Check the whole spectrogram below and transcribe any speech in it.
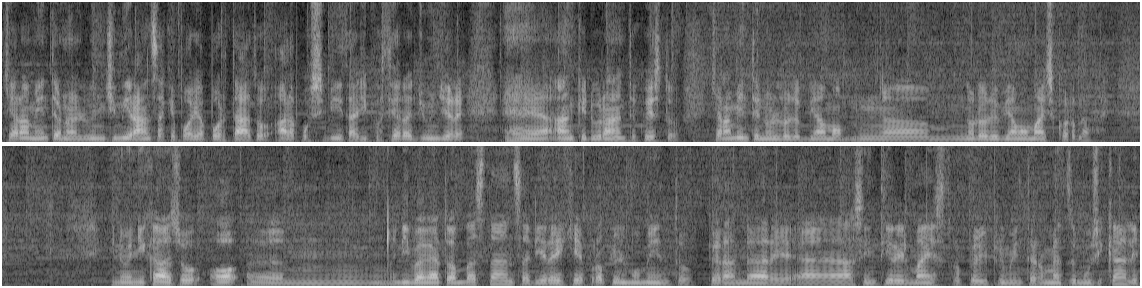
chiaramente è una lungimiranza che poi ha portato alla possibilità di poter raggiungere eh, anche durante questo chiaramente non lo dobbiamo, mh, mm, non lo dobbiamo mai scordare. In ogni caso ho ehm, divagato abbastanza, direi che è proprio il momento per andare a, sentire il maestro per il primo intermezzo musicale,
